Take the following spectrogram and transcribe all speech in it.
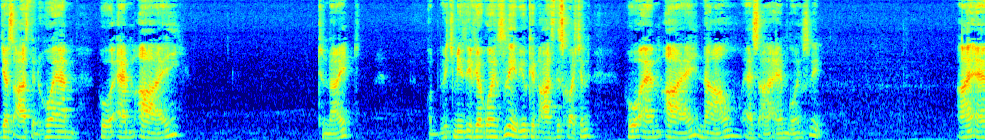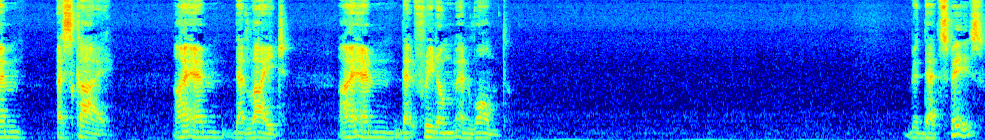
just ask them, who am, who am I tonight? Which means if you're going to sleep, you can ask this question, who am I now as I am going to sleep? I am a sky. I am that light. I am that freedom and warmth. with that space,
